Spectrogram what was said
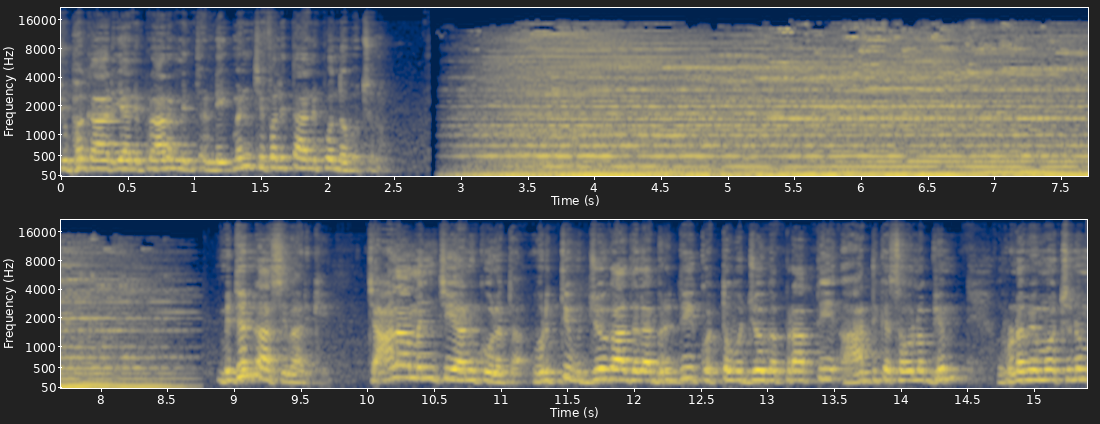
శుభకార్యాన్ని ప్రారంభించండి. మంచి ఫలితాన్ని పొందవచ్చును. మిథున్ రాశి వారికి చాలా మంచి అనుకూలత. వృత్తి ఉద్యోగాదుల అభివృద్ధి కొత్త ఉద్యోగ ప్రాప్తి ఆర్థిక సౌలభ్యం రుణ విమోచనం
